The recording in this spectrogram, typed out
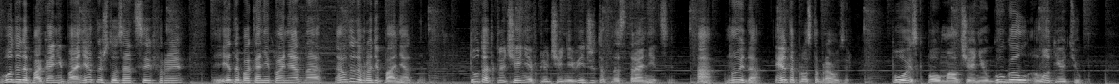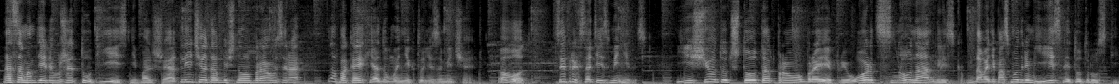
Вот это пока непонятно, что за цифры, и это пока непонятно, а вот это вроде понятно. Тут отключение-включение виджетов на странице. А, ну и да, это просто браузер. Поиск по умолчанию Google, вот YouTube. На самом деле уже тут есть небольшие отличия от обычного браузера, но пока их, я думаю, никто не замечает. Вот, цифры, кстати, изменились. Еще тут что-то про Brave Rewards, но на английском. Давайте посмотрим, есть ли тут русский.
